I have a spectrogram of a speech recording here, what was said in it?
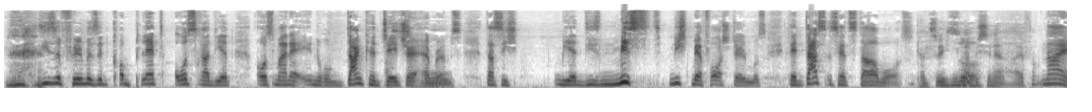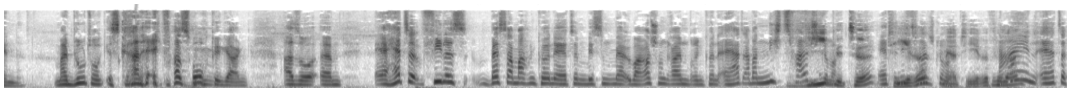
Diese Filme sind komplett ausradiert aus meiner Erinnerung. Danke, J.J. Abrams, dass ich mir diesen Mist nicht mehr vorstellen muss. Denn das ist jetzt Star Wars. Kannst du dich nicht mal ein bisschen ereifern? Nein. Mein Blutdruck ist gerade etwas hochgegangen. Also, ähm, er hätte vieles besser machen können, er hätte ein bisschen mehr Überraschung reinbringen können, er hat aber nichts falsch Wie gemacht. bitte? Er hätte Tiere? Mehr Tiere vielleicht? Nein, er hätte.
